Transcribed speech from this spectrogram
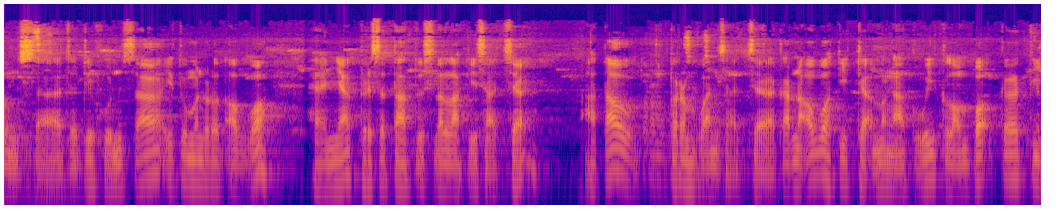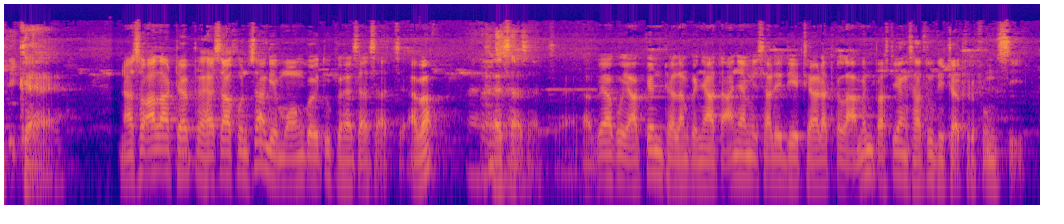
unsa. Jadi khunsa itu menurut Allah hanya berstatus lelaki saja atau perempuan saja karena Allah tidak mengakui kelompok ketiga. Nah soal ada bahasa khunsa nggih monggo itu bahasa saja. Apa? biasa saja. Tapi aku yakin dalam kenyataannya misalnya di darat kelamin pasti yang satu tidak berfungsi.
